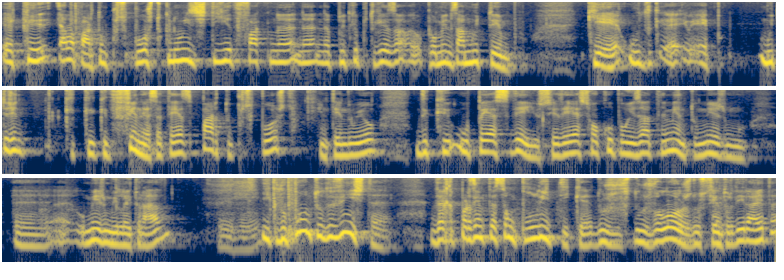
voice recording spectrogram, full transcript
é que ela parte de um pressuposto que não existia de facto na, na, na política portuguesa, pelo menos há muito tempo que é, o de, é, é muita gente que, que, que, defende essa tese parte do pressuposto, entendo eu, de que o PSD e o CDS ocupam exatamente o mesmo, uh, o mesmo eleitorado uhum. e que do ponto de vista da representação política dos, dos valores do centro-direita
